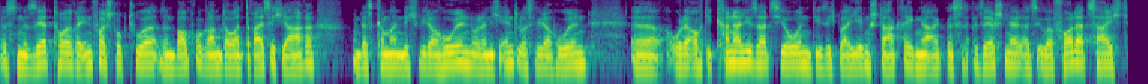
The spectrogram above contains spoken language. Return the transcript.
Das ist eine sehr teure Infrastruktur. So ein Bauprogramm dauert 30 Jahre und das kann man nicht wiederholen oder nicht endlos wiederholen. Äh, oder auch die Kanalisation, die sich bei jedem Starkregenereignis sehr schnell als überfordert zeigt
